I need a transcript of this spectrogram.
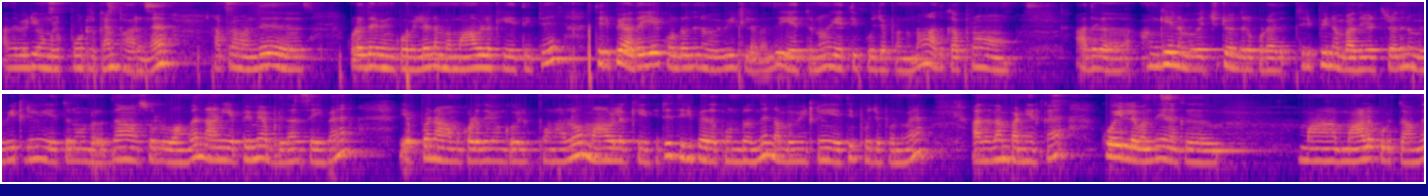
அந்த வீடியோ உங்களுக்கு போட்டிருக்கேன் பாருங்கள் அப்புறம் வந்து குலதெய்வம் கோயிலில் நம்ம மாவிளக்கு ஏற்றிட்டு திருப்பி அதையே கொண்டு வந்து நம்ம வீட்டில் வந்து ஏற்றணும் ஏற்றி பூஜை பண்ணணும். அதுக்கப்புறம் அது அங்கேயே நம்ம வச்சுட்டு வந்துடக்கூடாது. திருப்பி நம்ம அதை எடுத்துகிட்டு வந்து நம்ம வீட்லேயும் ஏற்றணுன்றது தான் சொல்லுவாங்க. நான் எப்பயுமே அப்படி தான் செய்வேன். எப்போ நான் குலதெய்வம் கோயிலுக்கு போனாலும் மாவிளக்கு ஏற்றிட்டு திருப்பி அதை கொண்டு வந்து நம்ம வீட்லேயும் ஏற்றி பூஜை பண்ணுவேன். அதை தான் பண்ணியிருக்கேன். கோயிலில் வந்து எனக்கு மா மாலை கொடுத்தாங்க.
